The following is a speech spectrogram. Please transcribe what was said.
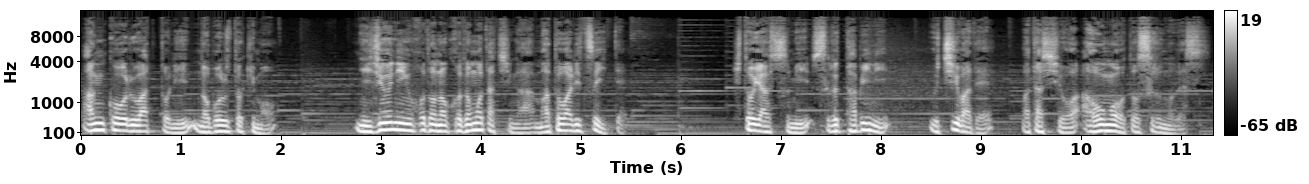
アンコールワットに登る時も20人ほどの子供たちがまとわりついて一休みするたびにうちわで私を仰ごうとするのです。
